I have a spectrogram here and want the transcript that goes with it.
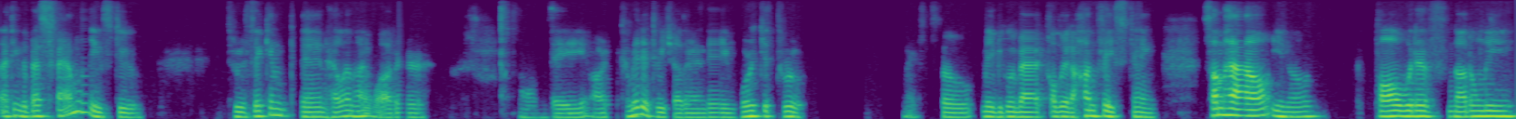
i think the best families do through thick and thin hell and high water um, they are committed to each other and they work it through right? so maybe going back all the way to Hanfei's thing somehow you know paul would have not only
